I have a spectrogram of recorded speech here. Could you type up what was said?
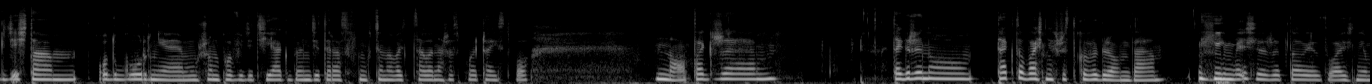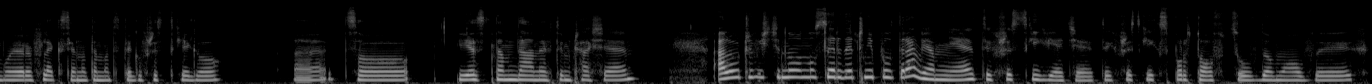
gdzieś tam odgórnie muszą powiedzieć, jak będzie teraz funkcjonować całe nasze społeczeństwo. No, także. Także no, tak to właśnie wszystko wygląda. I myślę, że to jest właśnie moja refleksja na temat tego wszystkiego, e, co jest nam dane w tym czasie. Ale oczywiście, no, no serdecznie pozdrawiam, nie? Tych wszystkich, wiecie, tych wszystkich sportowców domowych,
